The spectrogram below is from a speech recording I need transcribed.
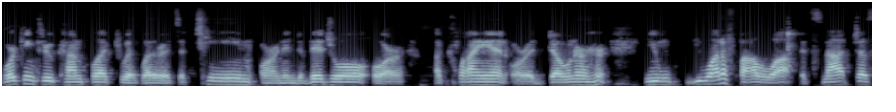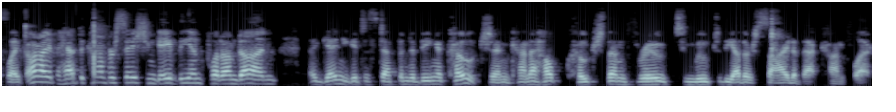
working through conflict with whether it's a team or an individual or a client or a donor, you you want to follow up. It's not just like, all right, had the conversation, gave the input, I'm done. Again, you get to step into being a coach and kind of help coach them through to move to the other side of that conflict.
